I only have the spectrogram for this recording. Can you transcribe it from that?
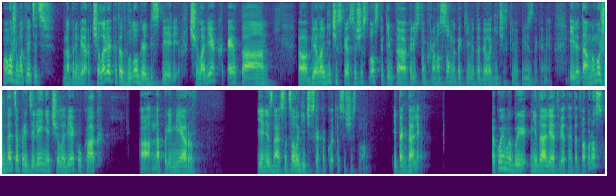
Мы можем ответить, например, человек — это двуногое без перьев, человек — это э, биологическое существо с таким-то количеством хромосом и такими-то биологическими признаками. Или там мы можем дать определение человеку как, а, например, я не знаю, социологическое какое-то существо и так далее. Какой мы бы не дали ответ на этот вопрос,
